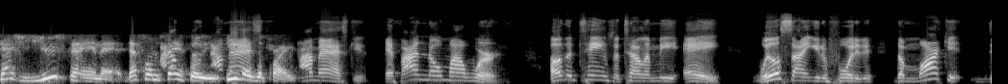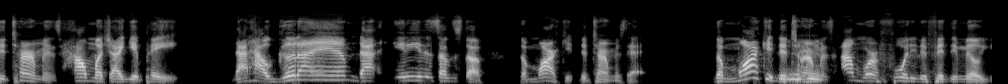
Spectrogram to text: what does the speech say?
That's you saying that. That's what I'm saying. I'm, so I'm he has a price. I'm asking if I know my worth. Other teams are telling me, "Hey, we'll sign you to forty. The market determines how much I get paid, not how good I am, not any of this other stuff. The market determines that. The market mm-hmm. determines mm-hmm. I'm worth 40 to 50 million.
